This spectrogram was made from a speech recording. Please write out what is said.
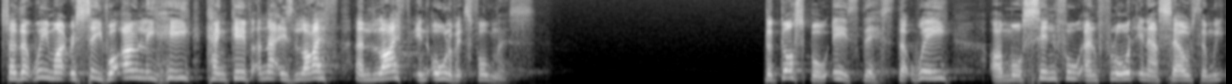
so that we might receive what only He can give, and that is life and life in all of its fullness. The gospel is this that we are more sinful and flawed in ourselves than we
